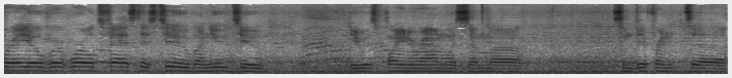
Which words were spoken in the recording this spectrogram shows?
Ray over at World's Fastest Tube on YouTube, he was playing around with some uh, some different uh,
